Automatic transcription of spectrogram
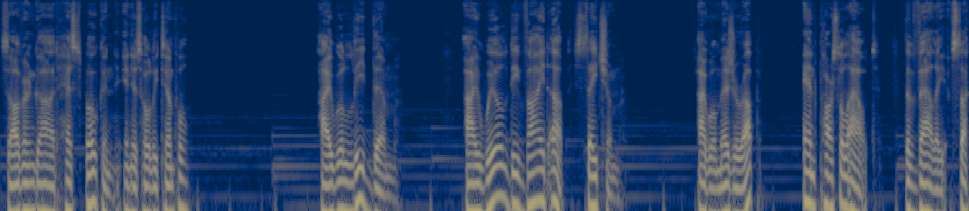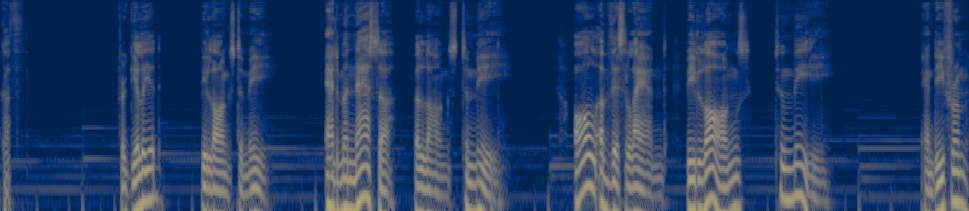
Sovereign God has spoken in his holy temple. I will lead them. I will divide up Shechem. I will measure up and parcel out the valley of Succoth. For Gilead belongs to me, and Manasseh belongs to me. All of this land belongs to me. And Ephraim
